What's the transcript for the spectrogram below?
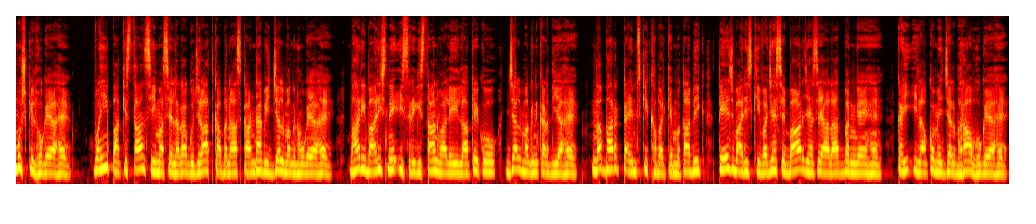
मुश्किल हो गया है। वहीं पाकिस्तान सीमा से लगा गुजरात का बनासकांडा भी जलमग्न हो गया है। भारी बारिश ने इस रेगिस्तान वाले इलाके को जलमग्न कर दिया है। नव भारत टाइम्स की खबर के मुताबिक, तेज बारिश की वजह से बाढ़ जैसे हालात बन गए हैं। कई इलाकों में जल भराव हो गया है,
